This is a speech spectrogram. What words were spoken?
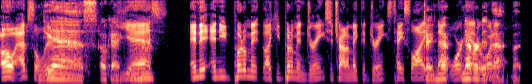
Oh, absolutely. Yes. Okay. Mhm. Yes. And it, and you'd put them in like you'd put them in drinks to try to make the drinks taste like Okay. that ne- warhead never or did whatever. that, but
